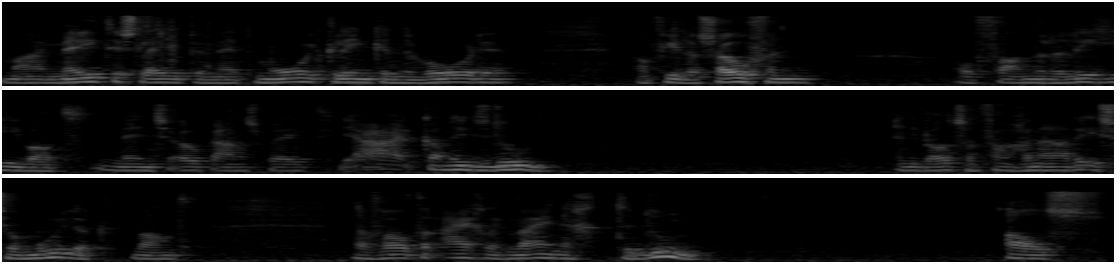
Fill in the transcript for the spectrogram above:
maar mee te slepen met mooi klinkende woorden van filosofen of van religie, wat mensen ook aanspreekt. Ja, ik kan iets doen. En die boodschap van genade is zo moeilijk, want dan valt er eigenlijk weinig te doen. Als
